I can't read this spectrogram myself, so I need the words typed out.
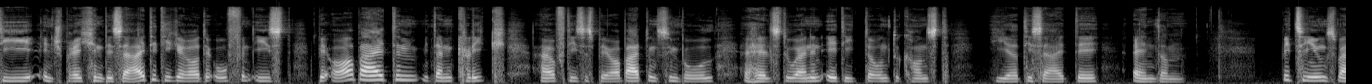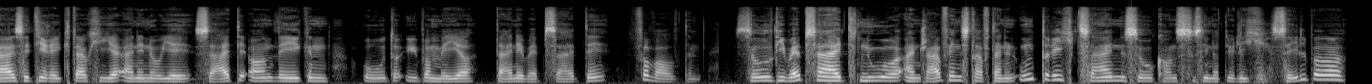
die entsprechende Seite, die gerade offen ist, bearbeiten. Mit einem Klick auf dieses Bearbeitungssymbol erhältst du einen Editor und du kannst hier die Seite ändern. Beziehungsweise direkt auch hier eine neue Seite anlegen oder über mehr deine Webseite verwalten. Soll die Website nur ein Schaufenster auf deinen Unterricht sein, so kannst du sie natürlich selber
